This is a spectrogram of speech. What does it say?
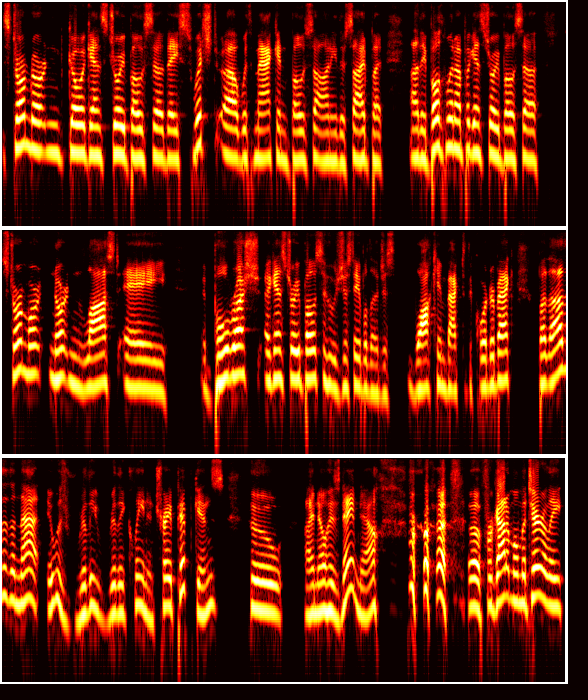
Storm Norton go against Joey Bosa. They switched uh, with Mack and Bosa on either side, but uh, they both went up against Joey Bosa. Storm Norton lost a, a, bull rush against Joey Bosa, who was just able to just walk him back to the quarterback. But other than that, it was really, really clean. And Trey Pipkins, who I know his name now, uh, forgot it momentarily,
